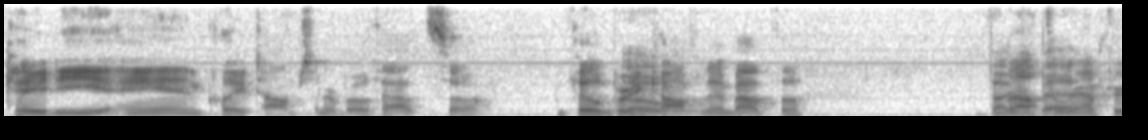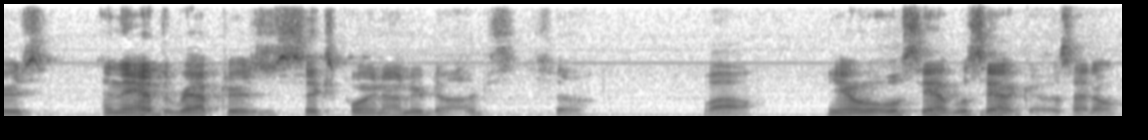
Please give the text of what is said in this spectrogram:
KD and Klay Thompson are both out, so I'm feeling pretty Oh. confident about the About about, the bet? Raptors. And they had the Raptors six point underdogs, so Wow. you know we'll see how we'll see how it goes. I don't.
